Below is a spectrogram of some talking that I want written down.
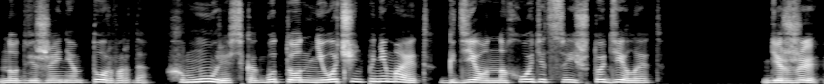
но движением Торварда, хмурясь, как будто он не очень понимает, где он находится и что делает. «Держи!»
